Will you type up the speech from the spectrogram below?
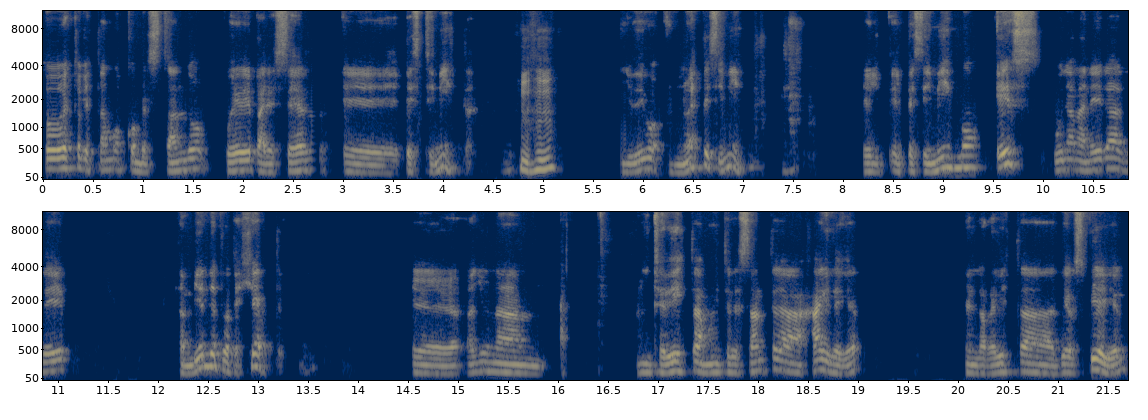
todo esto que estamos conversando puede parecer eh, pesimista. Y yo digo, no es pesimismo. El, el, pesimismo es una manera de también de protegerte. Eh, hay una, entrevista muy interesante a Heidegger en la revista Der Spiegel,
